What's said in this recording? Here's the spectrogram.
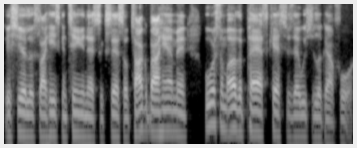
this year looks like he's continuing that success. So, talk about him and who are some other pass catchers that we should look out for.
